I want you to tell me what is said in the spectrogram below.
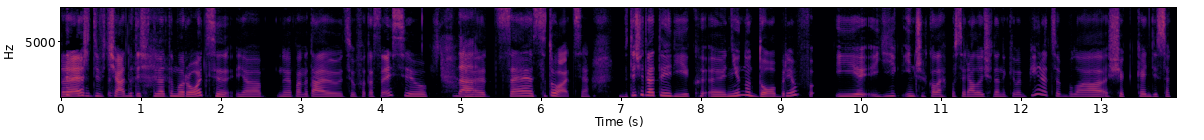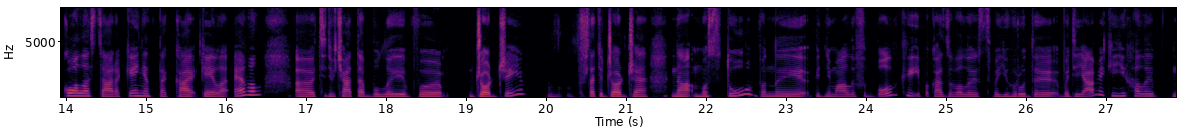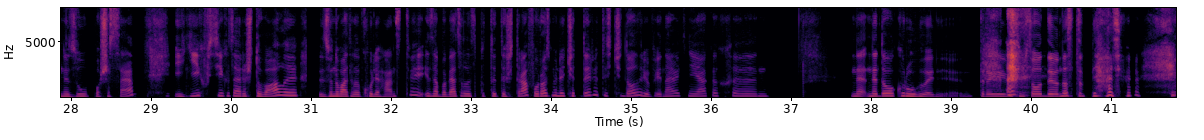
Мереж дівчат у 2009 році, я, ну, я пам'ятаю цю фотосесію, Да. е, це ситуація. 2009 рік, е, Ніну Добрів і її інших колег по серіалу "Щоденники вампіри. це була ще Кендіса Кола, Сара Кеннінг та Ка Кейла Евел. Е, ці дівчата були в Джорджії, в штаті Джорджія, на мосту. Вони піднімали футболки і показували свої груди водіям, які їхали внизу по шосе. І їх всіх заарештували, звинуватили в хуліганстві і зобов'язали сплатити штраф у розмірі 4 тисячі доларів і навіть ніяких, е, не недоокруглень, 3 895.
